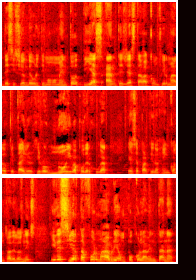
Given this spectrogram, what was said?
decisión de último momento. Días antes ya estaba confirmado que Tyler Hero no iba a poder jugar ese partido en contra de los Knicks y de cierta forma abría un poco la ventana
